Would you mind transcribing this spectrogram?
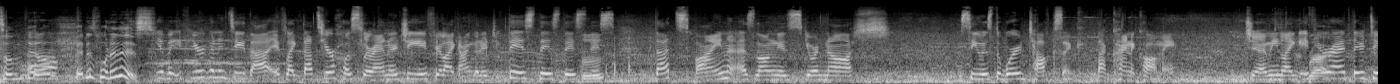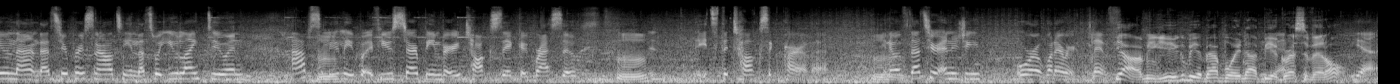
So you know, it is what it is. Yeah, but if you're gonna do that, if like that's your hustler energy, if you're like I'm gonna do this, this, this, Mm-hmm. this, that's fine as long as you're not. See, it was the word toxic that kind of caught me. Do you know what I mean? Like, if you're out there doing that and that's your personality and that's what you like doing, absolutely. Mm. But if you start being very toxic, aggressive, Mm-hmm. it's the toxic part of it. You know, if that's your energy or whatever, live. Yeah, I mean, you, can be a bad boy and not be Yeah. aggressive at all. Yeah,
